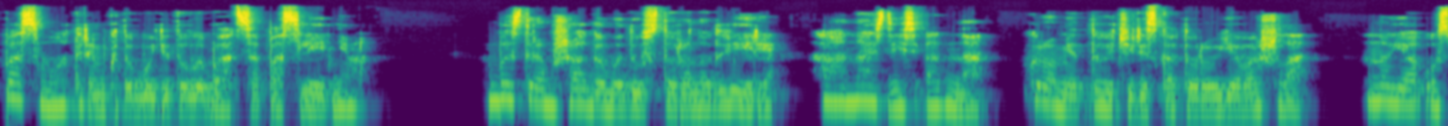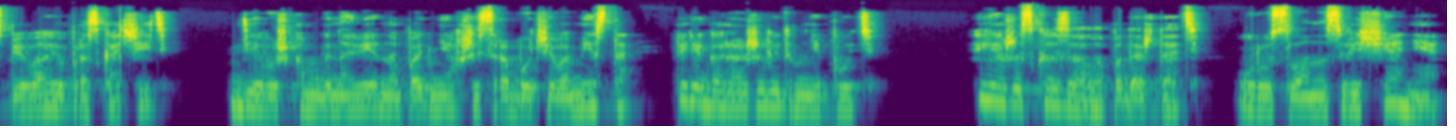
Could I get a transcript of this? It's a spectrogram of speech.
посмотрим, кто будет улыбаться последним. Быстрым шагом иду в сторону двери, а она здесь одна, кроме той, через которую я вошла. Но я успеваю проскочить. Девушка, мгновенно поднявшись с рабочего места, перегораживает мне путь. Я же сказала подождать. У Руслана совещание.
